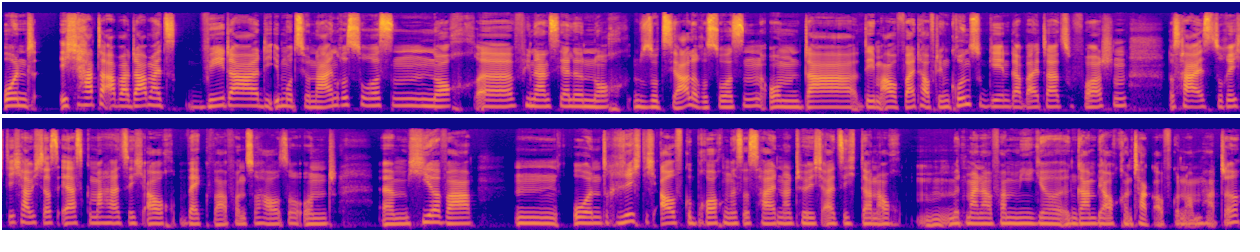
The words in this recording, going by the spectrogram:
und ich hatte aber damals weder die emotionalen Ressourcen noch äh, finanzielle noch soziale Ressourcen, um da dem auch weiter auf den Grund zu gehen, da weiter zu forschen. Das heißt, so richtig habe ich das erst gemacht, als ich auch weg war von zu Hause und ähm, hier war. Mm, und richtig aufgebrochen ist es halt natürlich, als ich dann auch mit meiner Familie in Gambia auch Kontakt aufgenommen hatte.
